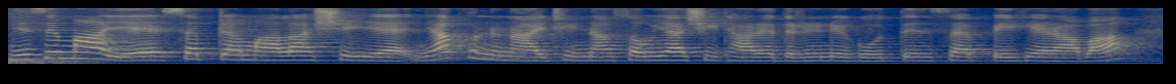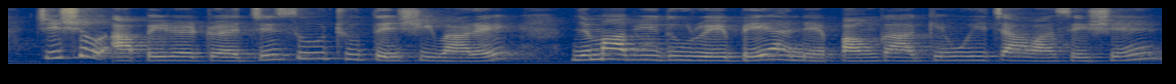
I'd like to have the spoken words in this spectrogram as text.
မြင်းစစ်မရဲ့စက်တင်ဘာလ10ရက်ည9နာရီထိနောက်ဆုံးရရှိထားတဲ့သတင်းတွေကိုတင်ဆက်ပေးခဲ့တာပါကြည့်ရှုအားပေးတဲ့အတွက်ကျေးဇူးထူးတင်ရှိပါတယ်မြန်မာပြည်သူတွေဘေးအန္တရာယ်ပေါင်းကကင်းဝေးကြပါစေရှင်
